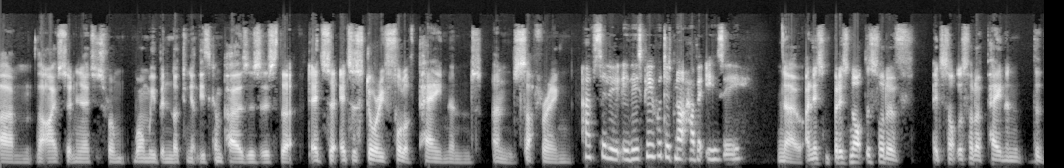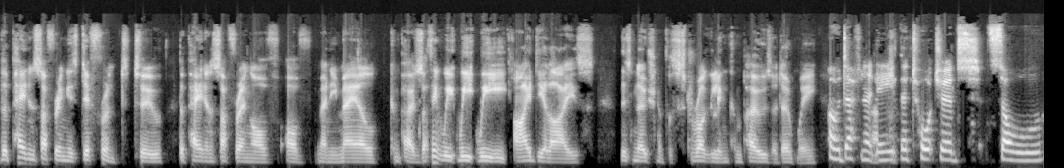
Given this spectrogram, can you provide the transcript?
um that I've certainly noticed when when we've been looking at these composers is that it's a it's a story full of pain and and suffering. Absolutely, these people did not have it easy. No, and it's but it's not the sort of it's not the sort of pain and the, the pain and suffering is different to the pain and suffering of of many male composers. I think we we we idealize this notion of the struggling composer, don't we? Oh, definitely. Uh, the tortured soul.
